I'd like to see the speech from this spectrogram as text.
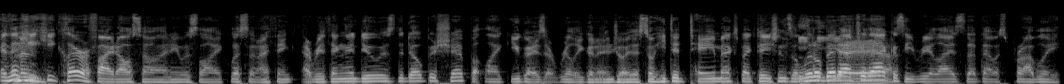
And then, And he, then- he clarified also, and he was like, listen, I think everything they do is the dopest shit, but like, you guys are really going to enjoy this. So he did tame expectations a little bit Yeah, after that because he realized that that was probably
